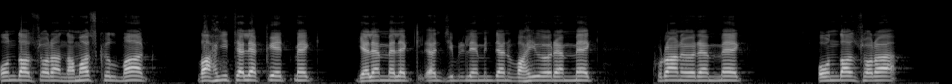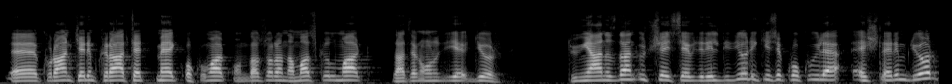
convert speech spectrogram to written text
ondan sonra namaz kılmak, vahyi telakki etmek, gelen melekten, Cibril Emin'den vahiy öğrenmek, Kur'an öğrenmek, ondan sonra e, Kur'an-ı Kerim kıraat etmek, okumak, ondan sonra namaz kılmak. Zaten onu diye, diyor. Dünyanızdan üç şey sevdirildi diyor. İkisi kokuyla eşlerim diyor.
